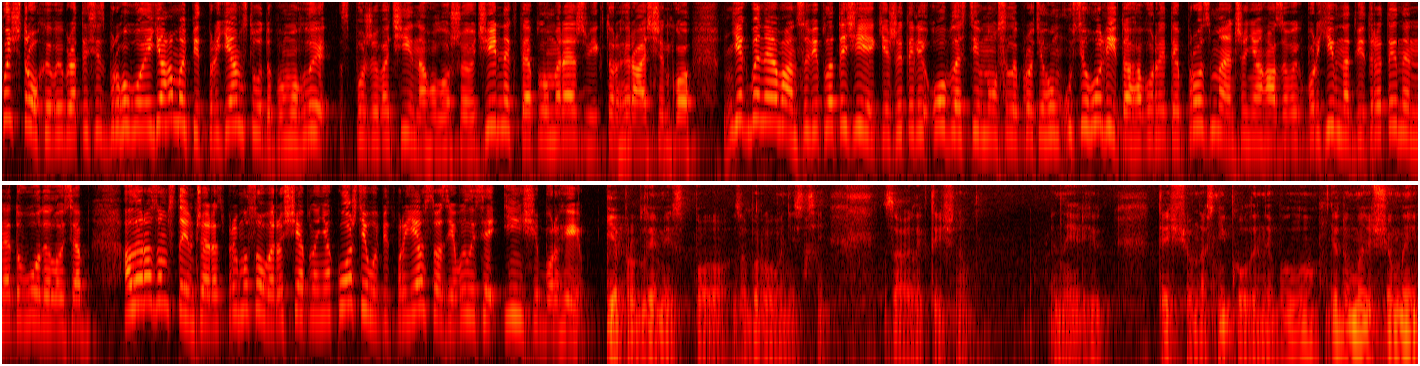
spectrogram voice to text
Хоч трохи вибратися із боргової ями, підприємству допомогли споживачі, наголошує очільник тепломереж Віктор Геращенко. Якби не авансові платежі, які жителі області вносили протягом усього літа, говорити про зменшення газових боргів на дві третини не доводилося б. Але разом з тим, через примусове розщеплення коштів у підприємства з'явилися інші борги. Є проблеми з по заборгованості за електричну енергію, те, що в нас ніколи не було. Я думаю, що ми е,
